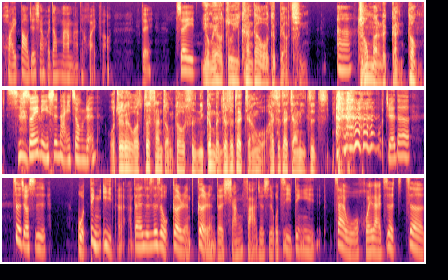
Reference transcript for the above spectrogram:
怀抱，就像回到妈妈的怀抱，对。所以有没有注意看到我的表情？啊，充满了感动。所以你是哪一种人？我觉得我这三种都是，你根本就是在讲我，还是在讲你自己？我觉得这就是我定义的啦。但是这是我个人个人的想法，就是我自己定义，在我回来这这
